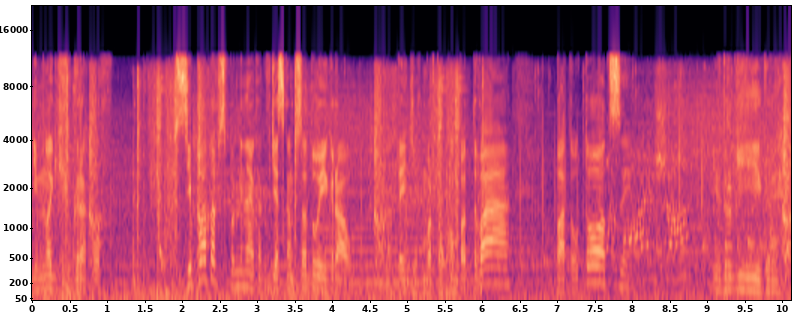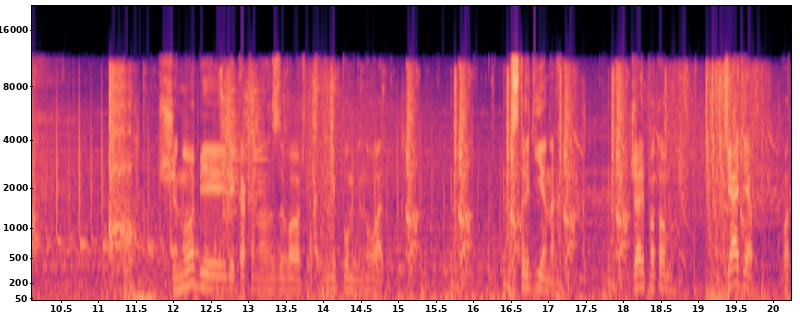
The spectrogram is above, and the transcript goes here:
И многих игроков. С теплотой вспоминаю, как в детском саду играл на Дэнди в Mortal Kombat 2, Battle Tots и в другие игры. Шиноби, или как она называлась, нахрен, не помню, ну ладно. Ностальгия нахрен. Жаль потом, дядя, вот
